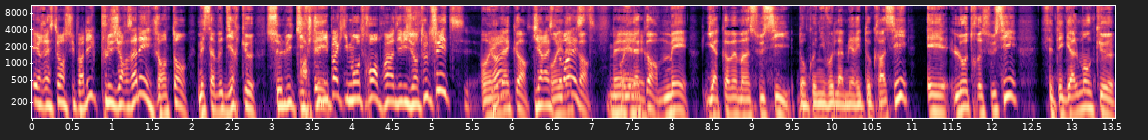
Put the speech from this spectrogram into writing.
et rester en Super League plusieurs années. J'entends, mais ça veut dire que celui qui Alors, je te fait. dis pas qu'ils monteront en première division tout de suite. On est d'accord. Qui reste On est Brest. d'accord. Mais On est d'accord, mais il y a quand même un souci donc au niveau de la méritocratie. Et l'autre souci, c'est également que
